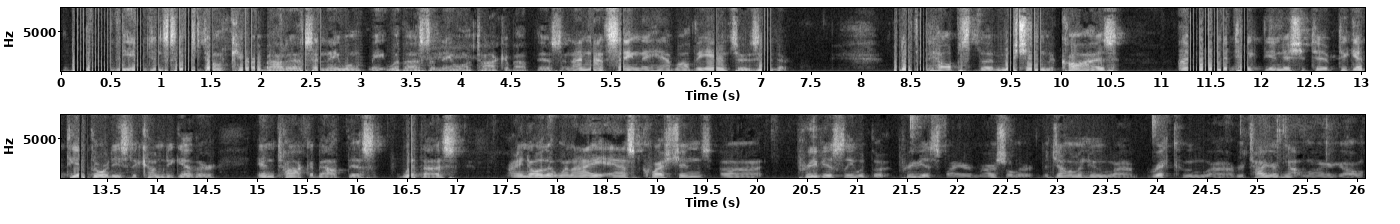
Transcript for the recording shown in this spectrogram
believe the agencies don't care about us and they won't meet with us and they won't talk about this. And I'm not saying they have all the answers either. But if it helps the mission, the cause, I'm willing to take the initiative to get the authorities to come together and talk about this with us. I know that when I asked questions uh, previously with the previous fire marshal, or the gentleman who, uh, Rick, who uh, retired not long ago,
